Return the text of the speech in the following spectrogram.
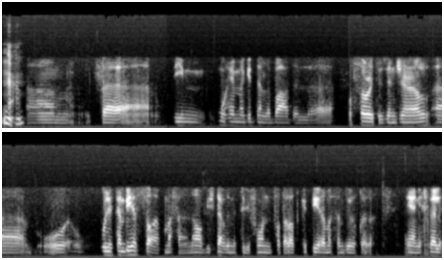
نعم. Um, فدي مهمة جدا لبعض ال authorities in general. Uh, ولتنبيه السائق مثلا إن هو بيستخدم التليفون فترات كثيره مثلا يعني خلال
